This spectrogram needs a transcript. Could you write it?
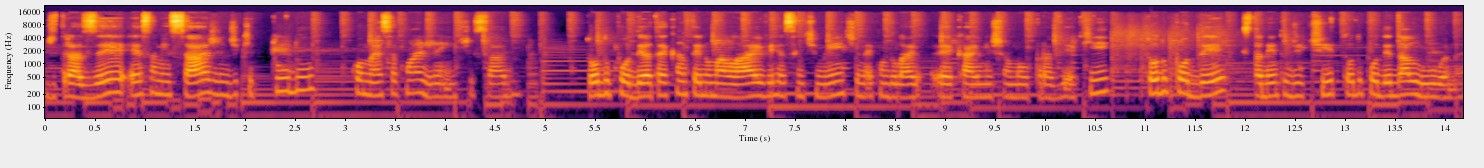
de trazer é essa mensagem de que tudo começa com a gente, sabe? todo o poder. Eu até cantei numa live recentemente, né, quando o é, Caio me chamou para vir aqui. Todo o poder está dentro de ti, todo o poder da lua, né?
